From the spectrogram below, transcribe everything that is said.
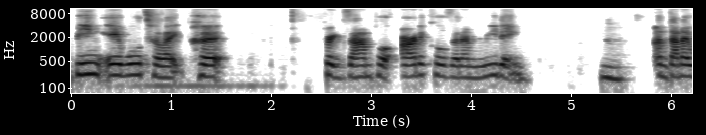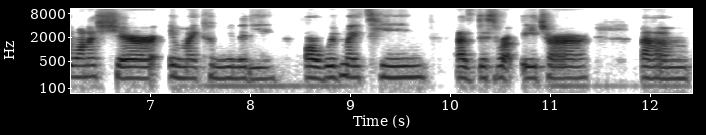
being able to like put, for example, articles that I'm reading. Mm that I want to share in my community or with my team as Disrupt HR, um,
